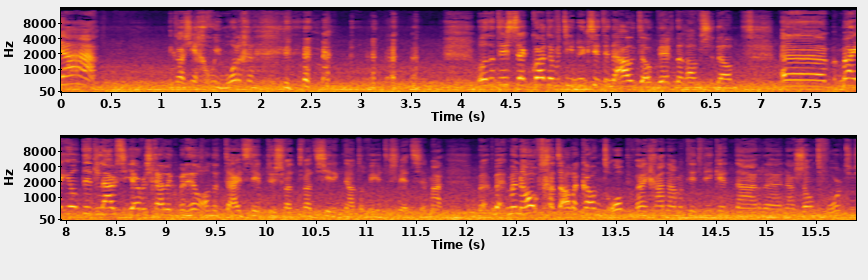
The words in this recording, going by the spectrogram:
Ja, ik was echt goedemorgen. Want het is uh, kwart over tien ik zit in de auto op weg naar Amsterdam. Uh, maar joh, dit luister jij waarschijnlijk op een heel ander tijdstip. Dus wat, wat zit ik nou toch weer te zwetsen. Maar mijn hoofd gaat alle kanten op. Wij gaan namelijk dit weekend naar, uh, naar Zandvoort.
